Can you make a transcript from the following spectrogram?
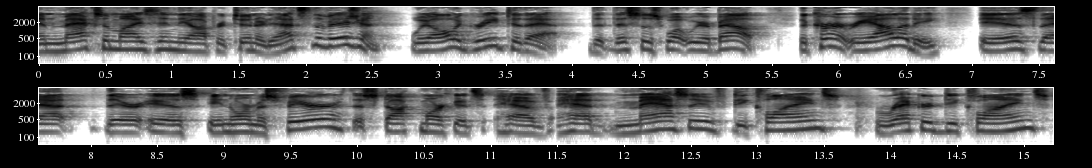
and maximizing the opportunity. That's the vision. We all agreed to that, that this is what we're about. The current reality is that there is enormous fear. The stock markets have had massive declines, record declines.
